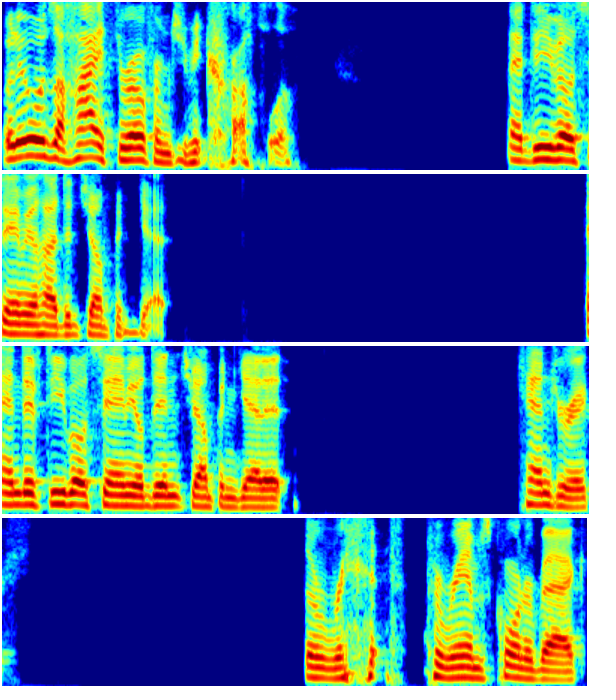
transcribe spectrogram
But it was a high throw from Jimmy Garoppolo that Deebo Samuel had to jump and get. And if Deebo Samuel didn't jump and get it, Kendrick, the Ram, the Rams cornerback,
